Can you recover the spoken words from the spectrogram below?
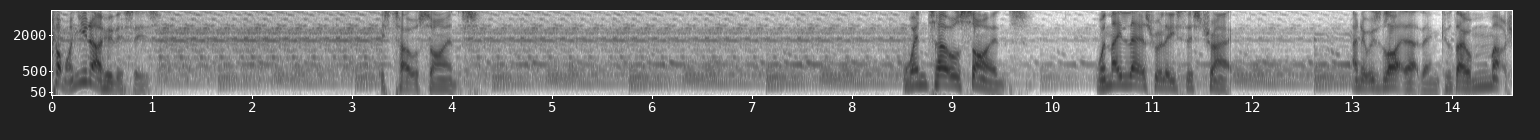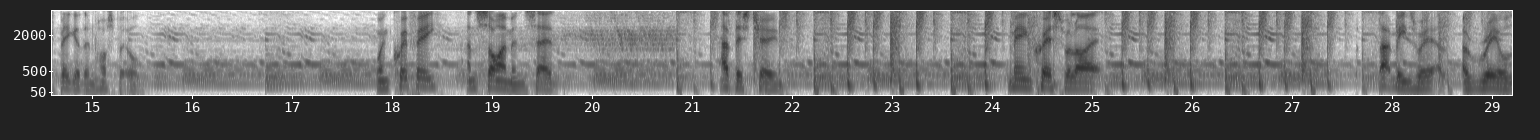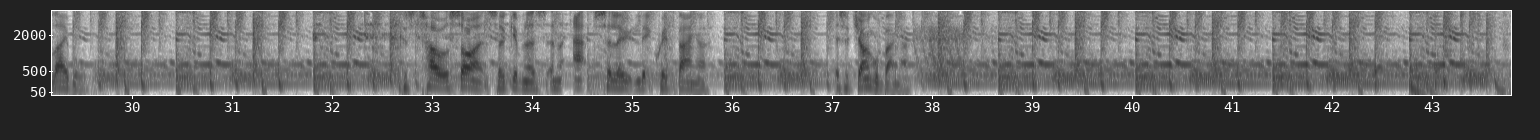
Come on, you know who this is. It's Total Science. When Total Science, when they let us release this track, and it was like that then because they were much bigger than Hospital. When Quiffy and Simon said, Have this tune, me and Chris were like, that means we're a, real label. Because Total Science have given us an absolute liquid banger. It's a jungle banger.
